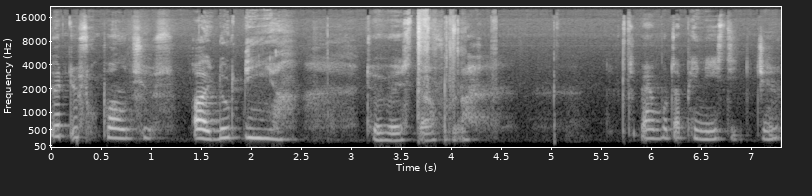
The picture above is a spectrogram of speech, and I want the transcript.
400 kupa almışız. Ay dur dünya. Tövbe estağfurullah. Ben burada peni isteyeceğim.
